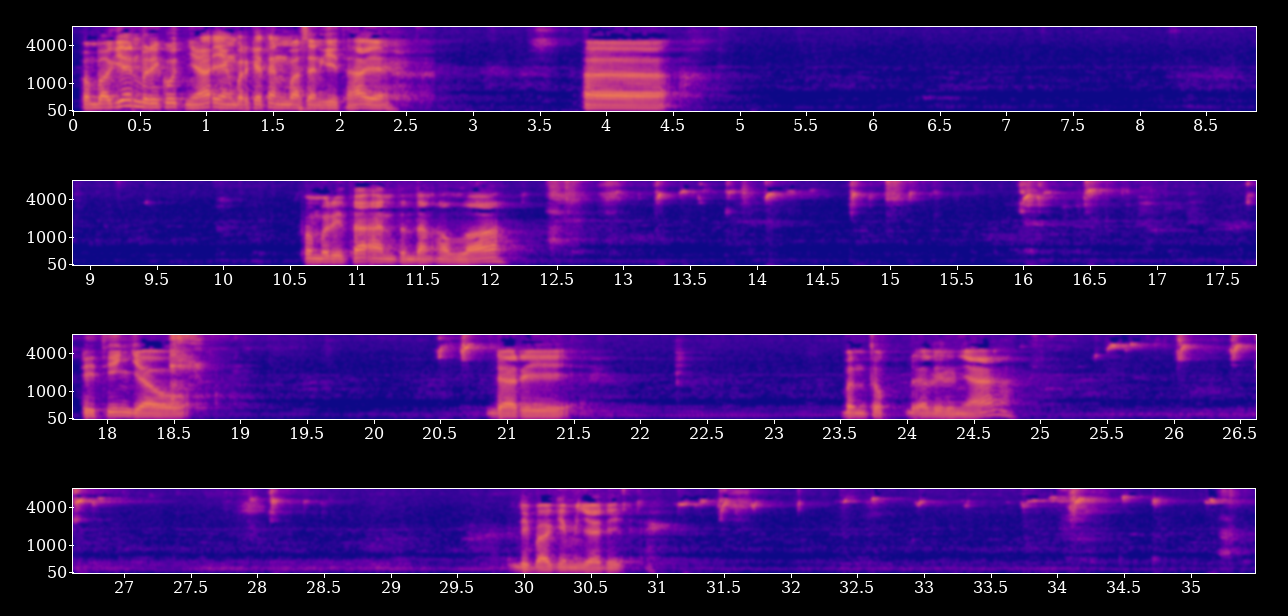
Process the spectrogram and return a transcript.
Pembagian berikutnya yang berkaitan dengan bahasan kita ya. Uh, pemberitaan tentang Allah ditinjau dari bentuk dalilnya dibagi menjadi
